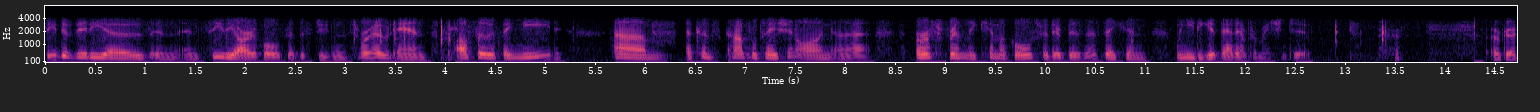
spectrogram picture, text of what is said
see the videos and, and see the articles that the students wrote, and also if they need um, a cons- consultation on uh, earth-friendly chemicals for their business, they can. We need to get that information too. okay.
